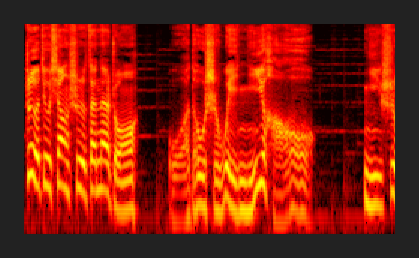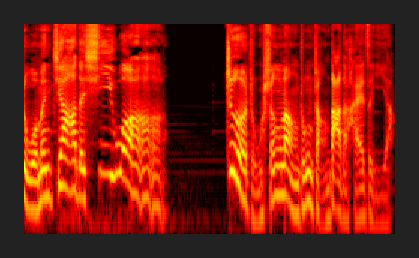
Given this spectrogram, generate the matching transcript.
这就像是在那种。我都是为你好，你是我们家的希望。这种声浪中长大的孩子一样，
